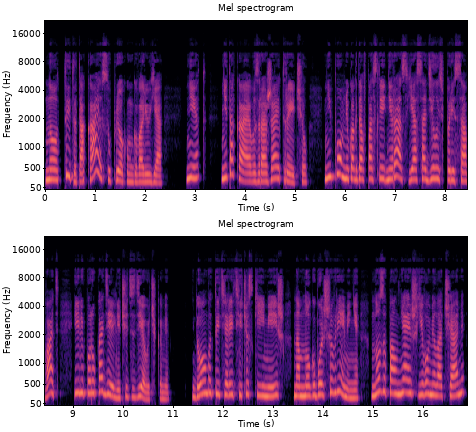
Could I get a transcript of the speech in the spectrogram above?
Но ты-то такая, с упреком говорю я. Нет, «Не такая», — возражает Рэйчел. «Не помню, когда в последний раз я садилась порисовать или порукодельничать с девочками. Дома ты теоретически имеешь намного больше времени, но заполняешь его мелочами,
